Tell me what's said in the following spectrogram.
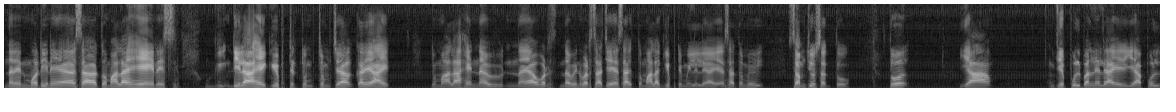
नरेंद्र मोदीने असा तुम्हाला हे गि- दिला आहे. गिफ्ट तुम तुमच्याकडे आहे. तुम्हाला हे नव नया वर्ष नवीन वर्षाचे असा तुम्हाला गिफ्ट मिळाले आहे असा तुम्ही समजू शकतो. तो या जे पूल बनलेले आहे या पूल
